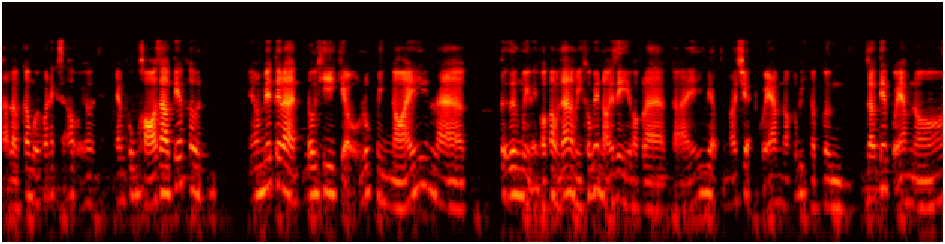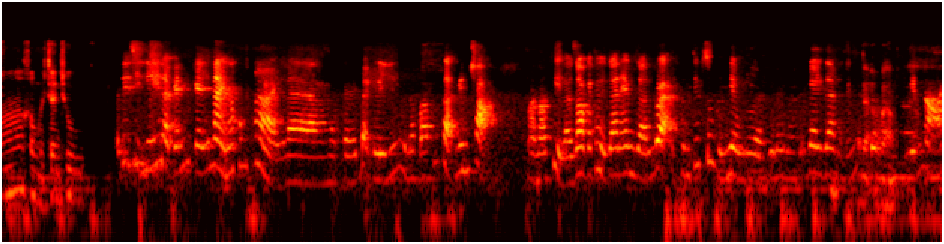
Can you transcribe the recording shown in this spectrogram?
tạo lập các mối quan hệ xã hội hơn. Em cũng khó giao tiếp hơn. Em biết tức là đôi khi, kiểu, lúc mình nói là tự dưng mình lại có cảm giác là mình không biết nói gì hoặc là cái việc nói chuyện của em nó có bị ngập ngừng, giao tiếp của em nó không được trơn tru thì chị nghĩ là cái cái này nó không phải là một cái bệnh lý gì nó quá phức tạp nghiêm trọng mà nó chỉ là do cái thời gian em gián đoạn không tiếp xúc với nhiều người cho nên nó sẽ gây ra một cái hiện tượng vâng. hiếm nói.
